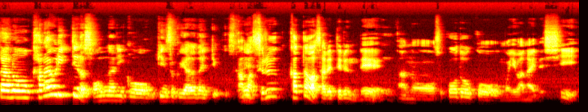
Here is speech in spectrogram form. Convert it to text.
あの、空売りっていうのはそんなにこう、原則やらないっていうことですかね。あまあ、する方はされてるんで、あの、そこをどうこうも言わないですし、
